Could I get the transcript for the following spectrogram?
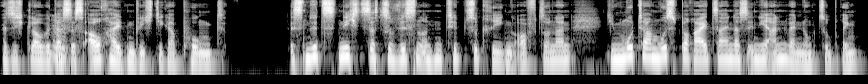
Also ich glaube, das mhm. ist auch halt ein wichtiger Punkt. Es nützt nichts, das zu wissen und einen Tipp zu kriegen oft, sondern die Mutter muss bereit sein, das in die Anwendung zu bringen.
